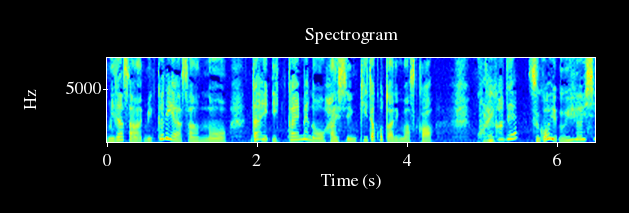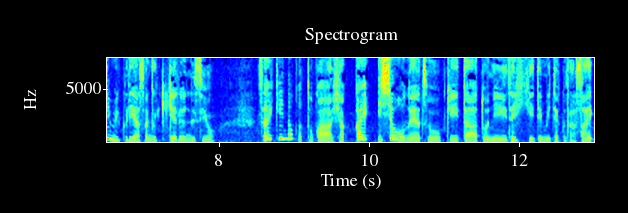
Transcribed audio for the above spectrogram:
皆さんミクリアさんの第1回目の配信聞いたことありますか？これがねすごい初々しいミクリアさんが聞けるんですよ。最近のことか100回以上のやつを聞いた後にぜひ聞いてみてください。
